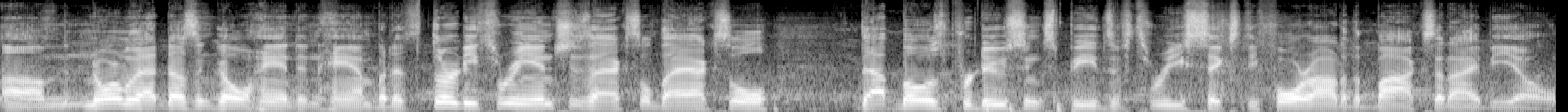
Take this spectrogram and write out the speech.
Um, normally that doesn't go hand in hand, but it's 33 inches axle to axle. That bow is producing speeds of 364 out of the box at IBO.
